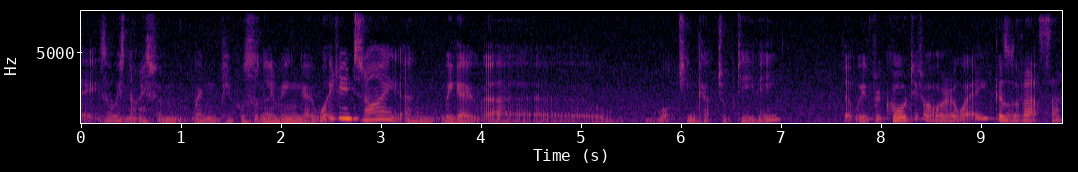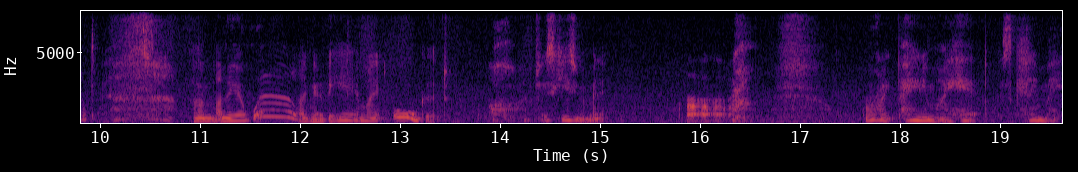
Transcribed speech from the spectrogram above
it's always nice when, when people suddenly ring and go, what are you doing tonight? And we go, uh, watching catch-up TV that we've recorded while we're away because of that sad. Um, and they go, well, I'm going to be here. I'm like, oh, good. Oh, excuse me a minute. Right pain in my hip. It's killing me.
